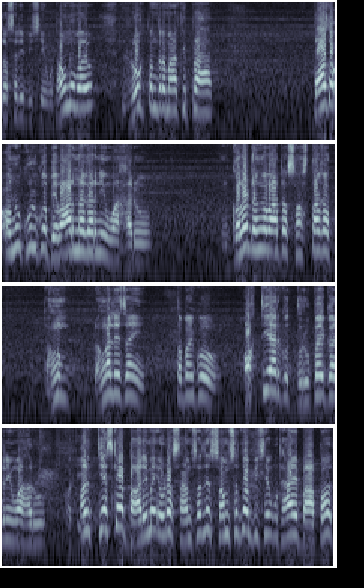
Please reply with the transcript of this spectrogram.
जसरी विषय उठाउनु भयो लोकतन्त्रमाथि प्रहार पद अनुकूलको व्यवहार नगर्ने उहाँहरू गलत ढङ्गबाट संस्थागत ढङ्ग ढङ्गले चाहिँ तपाईँको अख्तियारको दुरुपयोग गर्ने उहाँहरू। अनि त्यसका बारेमा एउटा सांसदले संसदमा विषय उठाए बापत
